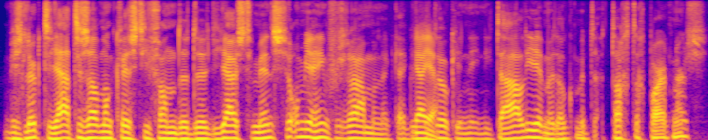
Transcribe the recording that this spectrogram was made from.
Mislukte, ja, het is allemaal een kwestie van de, de, de juiste mensen om je heen verzamelen. Kijk, we ja, zitten ook in, in Italië, met, ook met 80 partners.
